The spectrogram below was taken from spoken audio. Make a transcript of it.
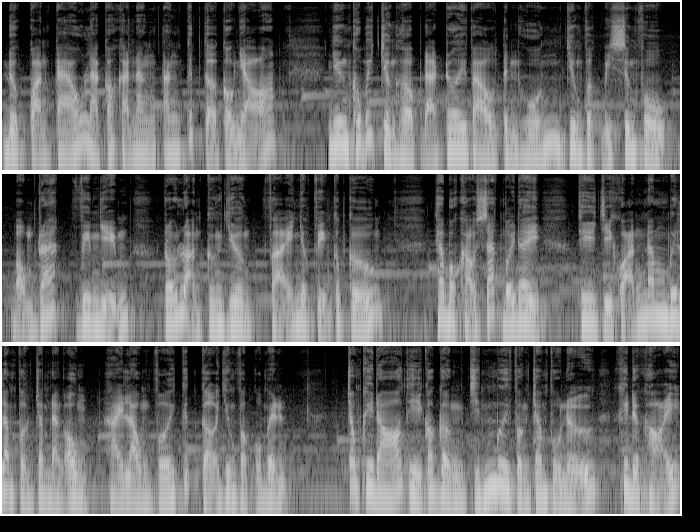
được quảng cáo là có khả năng tăng kích cỡ cầu nhỏ. Nhưng không ít trường hợp đã rơi vào tình huống dương vật bị sưng phù, bỏng rác, viêm nhiễm, rối loạn cương dương phải nhập viện cấp cứu. Theo một khảo sát mới đây, thì chỉ khoảng 55% đàn ông hài lòng với kích cỡ dương vật của mình – trong khi đó thì có gần 90% phụ nữ khi được hỏi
